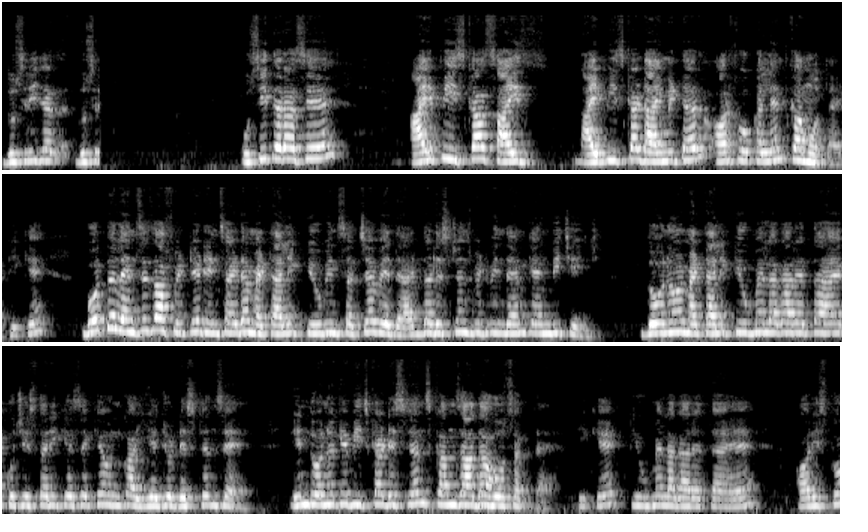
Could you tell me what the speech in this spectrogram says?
दूसरी जगह दूसरे उसी तरह से आई पीस का साइज़ आई पीस का डायमीटर और फोकल लेंथ कम होता है, ठीक है? Both the lenses are fitted inside a metallic tube in such a way that the distance between them can be changed. दोनों मेटालिक ट्यूब में लगा रहता है, कुछ इस तरीके से कि उनका ये जो डिस्टेंस है, इन दोनों के बीच का डिस्टेंस कम ज़्यादा हो सकता है, ठीक है? ट्यूब में लगा रहता है और इसको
